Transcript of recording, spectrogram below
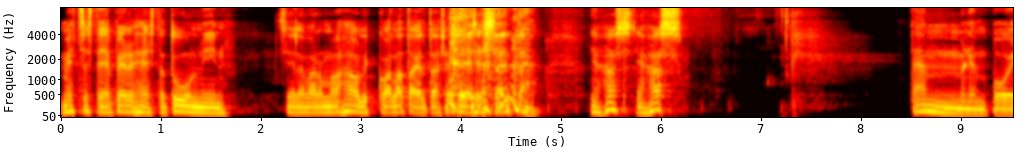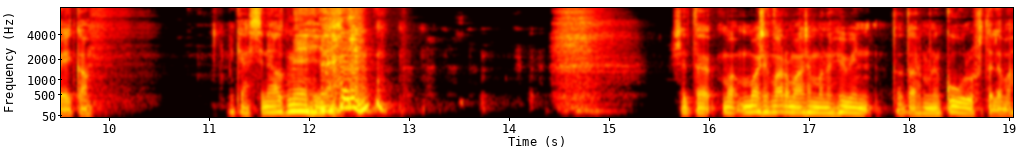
metsästä ja perheestä tuun, niin siellä varmaan haulikkoa latailtaisi eteisessä, että jahas, jahas. Tämmönen poika. Mikäs sinä olet miehiä? Sitten mä, mä olisin varmaan semmoinen hyvin tota, semmoinen kuulusteleva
